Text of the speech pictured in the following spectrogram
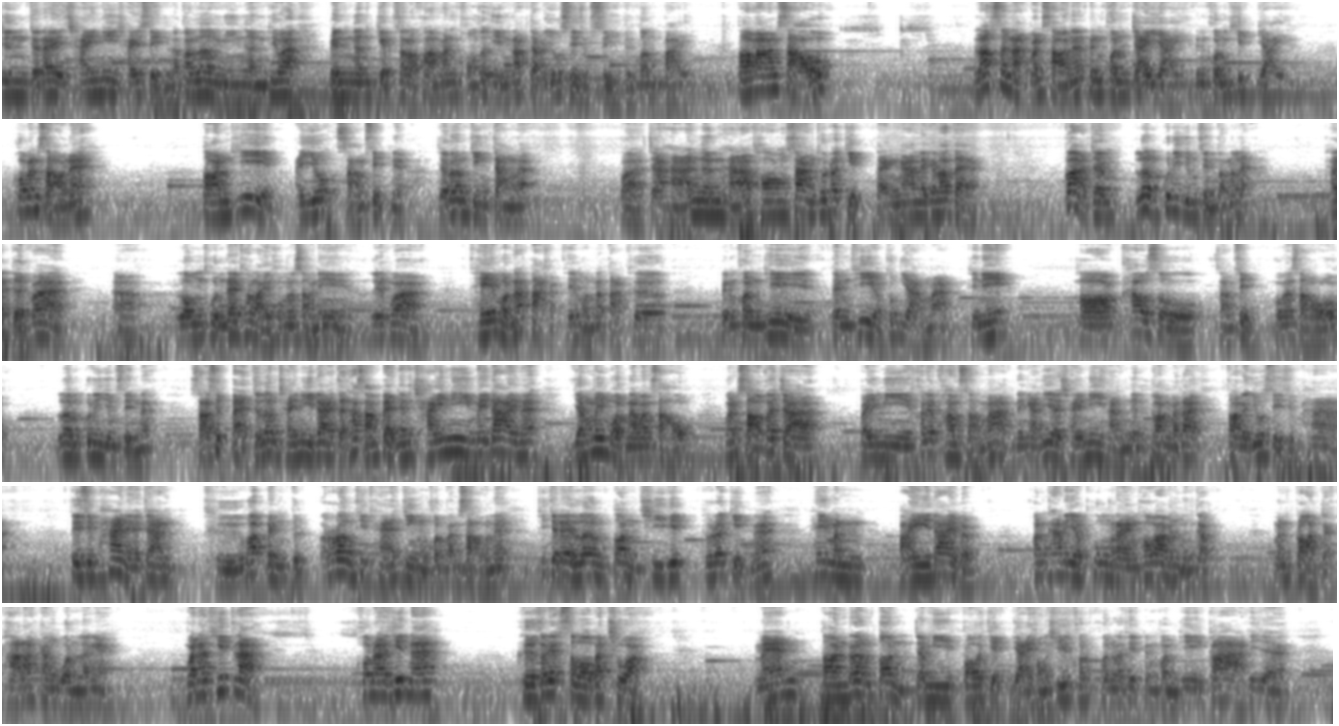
จึงจะได้ใช้หนี้ใช้สินแล้วก็เริ่มมีเงินที่ว่า เป็นเงินเก็บสำหรับความมั่นคงสักทีนับจากอายุ 44 เป็นต้นไป ต่อมาวันเสาร์ลักษณะวันเสาร์นั้นเป็นคนใจใหญ่ เป็นคนคิดใหญ่ คนวันเสาร์นะ ตอนที่อายุ 30 เนี่ย จะเริ่มจริงจังแล้วว่าจะหาเงินหาทองสร้างธุรกิจแต่งงานอะไรก็แล้วแต่ ก็อาจจะเริ่มกู้หนี้ยืมสินตอนนั้นแหละ ถ้าเกิดว่าลงทุนได้เท่าไหร่คนวันเสาร์นี่เรียกว่า เทหมดหน้าตักเทหมดหน้าตักคือ เป็นคนที่เต็มที่กับทุกอย่างมาก ทีนี้พอเข้าสู่ 30พวันเสาร์เริ่มกู้หนี้ยืมสินนะ38จะเริ่มใช้หนี้ได้ แต่ถ้า38ยังใช้หนี้ไม่ได้นะ ยังไม่หมดนะวันเสาร์วันเสาร์ก็จะไปมีเขาเรียกความสามารถในการที่จะใช้หนี้หาเงินก้อนมาได้ ตอนอายุ 45 45เนี่ยอาจารย์ถือว่าเป็นจุดเริ่มที่แท้จริงของคนวันเสาร์นะที่จะได้เริ่มต้นชีวิตธุรกิจนะ ให้มันไปได้แบบค่อนข้างที่จะพุ่งแรง เพราะว่ามันเหมือนกับมันปลอดจากภาระกังวลแล้วไง วันอาทิตย์ล่ะ คนวันอาทิตย์นะ คือเขาเรียก slow but sure แม้นตอนเริ่มต้นจะมีโปรเจกต์ใหญ่ของชีวิตคนคนวันอาทิตย์เป็นคนที่กล้าที่จะ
